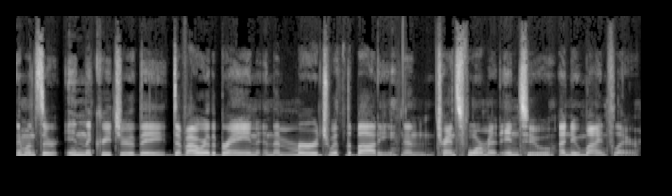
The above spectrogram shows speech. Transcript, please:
And once they're in the creature, they devour the brain and then merge with the body and transform it into a new mind flayer.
